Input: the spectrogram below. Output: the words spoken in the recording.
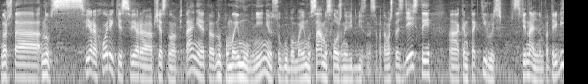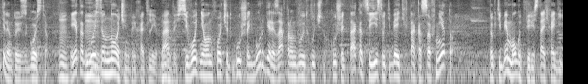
Потому что, ну, сфера хорики, сфера общественного питания, это, ну, по моему мнению, сугубо моему, самый сложный вид бизнеса. Потому что здесь ты а, контактируешь с финальным потребителем, то есть с гостем. Mm. И этот mm. гость, он очень прихотлив, mm. да, то есть сегодня он хочет кушать бургеры, завтра он будет кушать такосы. Если у тебя этих такосов нету, то к тебе могут перестать ходить.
